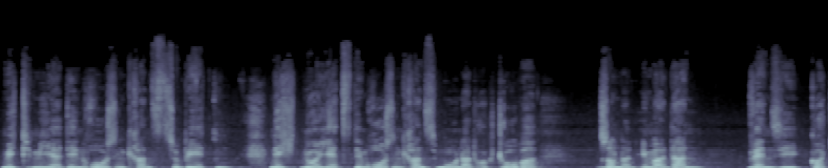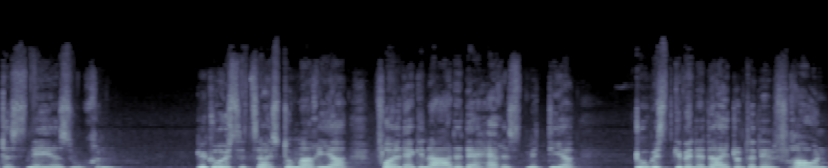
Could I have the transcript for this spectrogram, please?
mit mir den Rosenkranz zu beten. Nicht nur jetzt im Rosenkranzmonat Oktober, sondern immer dann, wenn Sie Gottes Nähe suchen. Gegrüßet seist du, Maria, voll der Gnade, der Herr ist mit dir. Du bist gebenedeit unter den Frauen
